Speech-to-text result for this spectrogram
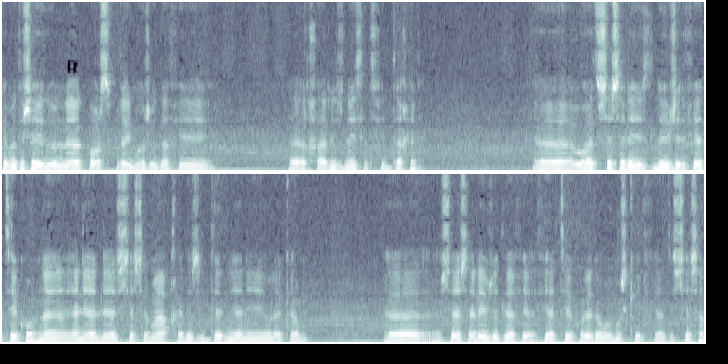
كما تشاهدون ال power supply موجودة في الخارج ليست في الداخل وهذه الشاشة لا يوجد فيها التيكون آه، يعني الشاشة معقدة جدا يعني هناك آه، شاشة لا يوجد فيها التيكون هذا هو مشكل في هذه الشاشة.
